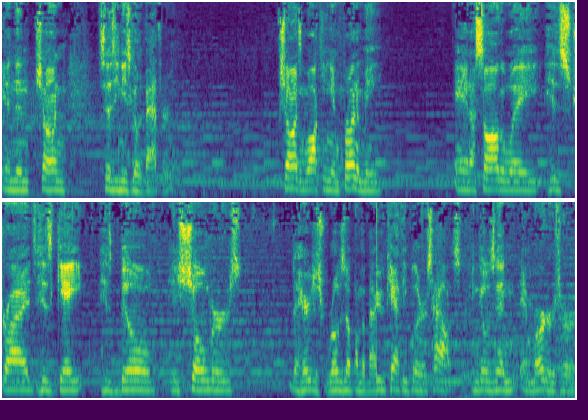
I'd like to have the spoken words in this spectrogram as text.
And then Sean says he needs to go to the bathroom. Sean's walking in front of me, and I saw the way his strides, his gait, his build, his shoulders, the hair just rose up on the back of Kathy Blair's house and goes in and murders her.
